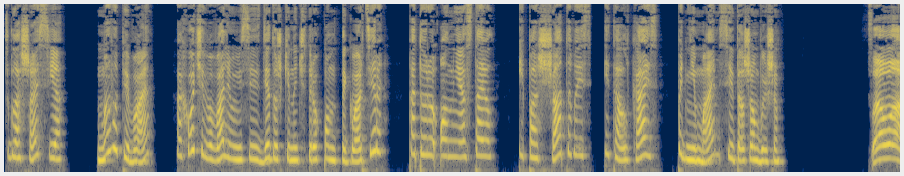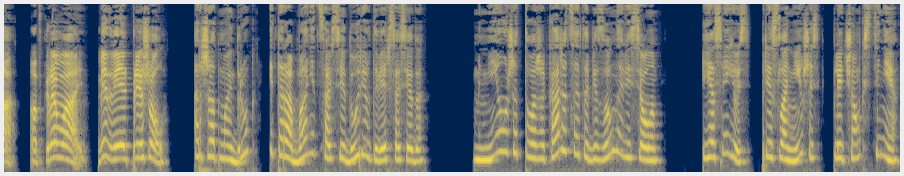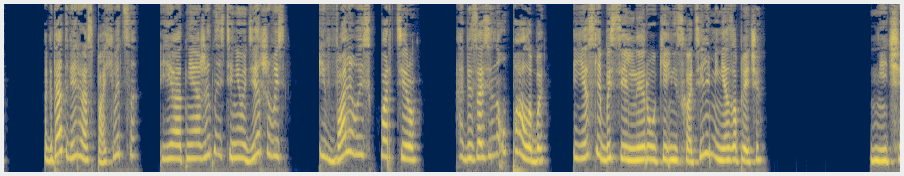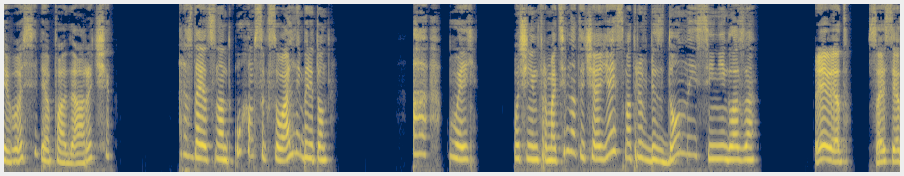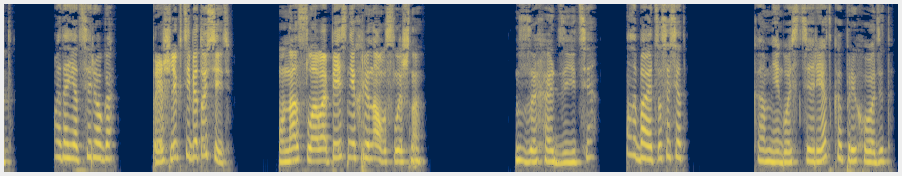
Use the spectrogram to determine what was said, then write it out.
Соглашаюсь я. Мы выпиваем, охоче вываливаемся из дедушкиной четырехкомнатной квартиры, которую он мне оставил, и, пошатываясь и толкаясь, поднимаемся этажом выше. «Сова, открывай! Медведь пришел!» ржет мой друг и тарабанит со всей дури в дверь соседа. Мне уже тоже кажется это безумно веселым. Я смеюсь, прислонившись плечом к стене. Когда дверь распахивается, я от неожиданности не удерживаюсь и вваливаюсь в квартиру. Обязательно упала бы, если бы сильные руки не схватили меня за плечи. «Ничего себе подарочек!» Раздается над ухом сексуальный баритон, «А, ой!» Очень информативно отвечаю я и смотрю в бездонные синие глаза. «Привет, сосед!» Выдает Серега. «Пришли к тебе тусить. У нас слова песни хреново слышно». «Заходите», — улыбается сосед. «Ко мне гости редко приходят».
